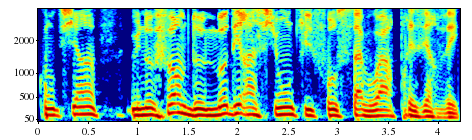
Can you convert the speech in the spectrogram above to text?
contient une forme de modération qu'il faut savoir préserver,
